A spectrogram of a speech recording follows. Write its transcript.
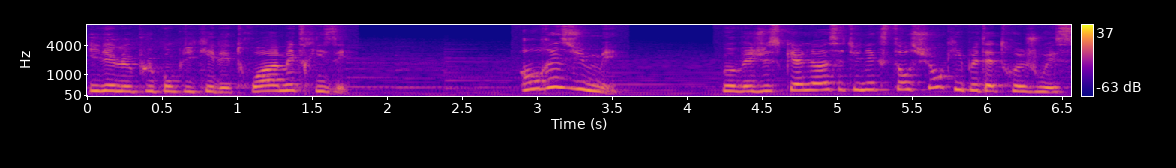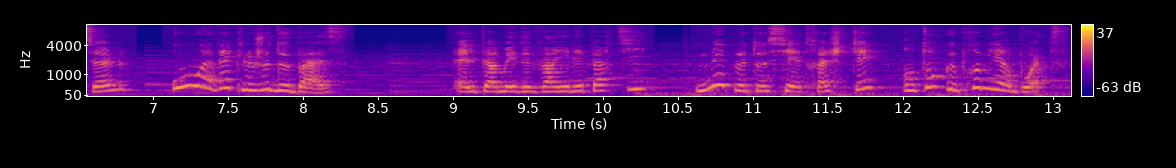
Il est le plus compliqué des trois à maîtriser. En résumé, Mauvais jusqu'à là, c'est une extension qui peut être jouée seule ou avec le jeu de base. Elle permet de varier les parties, mais peut aussi être achetée en tant que première boîte.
